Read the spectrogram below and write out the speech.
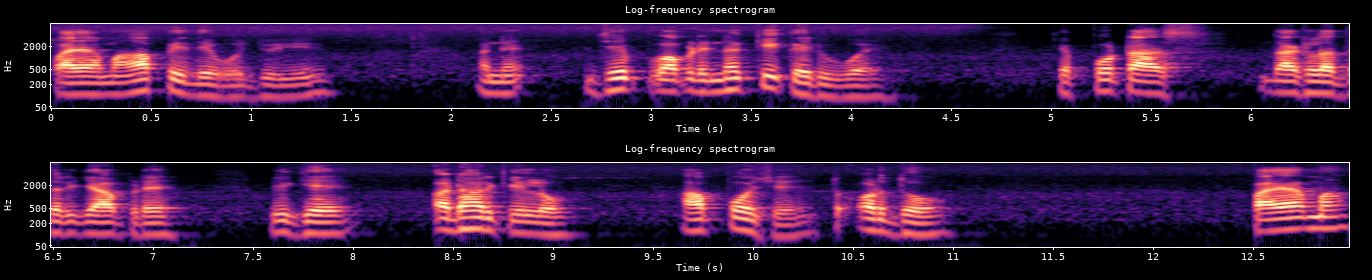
પાયામાં આપી દેવો જોઈએ. અને જે આપણે નક્કી કર્યું હોય કે પોટાશ દાખલા તરીકે આપણે વીઘે અઢાર કિલો આપવો છે, તો અડધો પાયામાં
